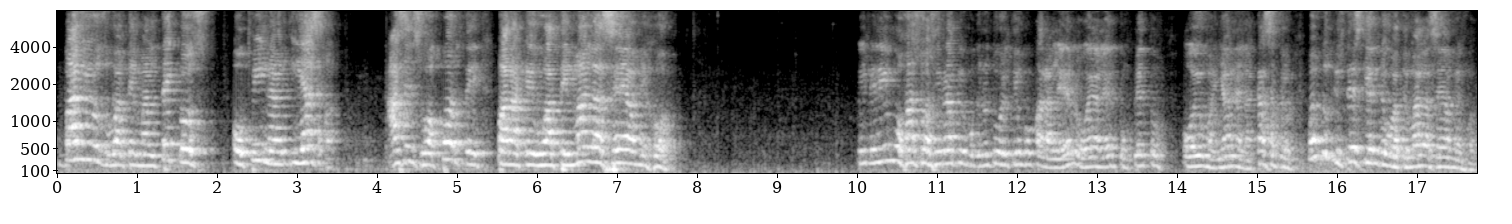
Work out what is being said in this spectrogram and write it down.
varios guatemaltecos opinan y hacen, su aporte para que Guatemala sea mejor. Y le di un mojazo así rápido porque no tuve el tiempo para leerlo, voy a leer completo hoy o mañana en la casa, pero ¿cuántos de ustedes quieren que Guatemala sea mejor?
